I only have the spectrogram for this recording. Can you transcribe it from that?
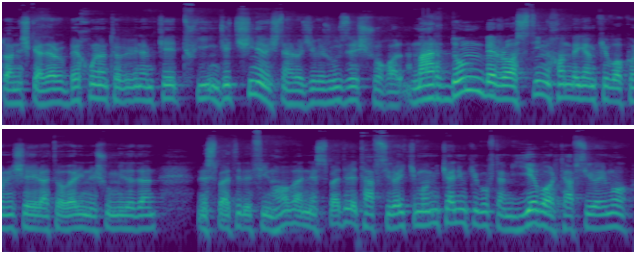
دانشکده رو بخونم تا ببینم که توی اینجا چی نوشتن راجع به روز شغال. مردم به راستی می‌خوام بگم که واکنش حیرت آوری نشون می‌دادن نسبت به فیلم ها و نسبت به تفسیرهایی که ما می‌کردیم که گفتم یه بار تفسیرهای ما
